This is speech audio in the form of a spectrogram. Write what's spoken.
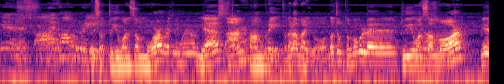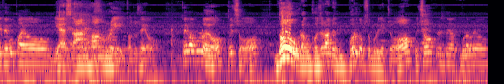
Yes, I'm hungry. 그렇죠. Do you want some more? 그랬더니 뭐예요? Yes, I'm hungry. 더 달란 말이죠. 너 좀 더 먹을래? Do you want some more? 예, 배고파요. Yes, I'm hungry. 더 주세요. 배가 불러요. 그렇죠. NO라고 거절하면 버릇 없어 보이겠죠. 그렇죠? 그래서 그냥 뭐라 그래요?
